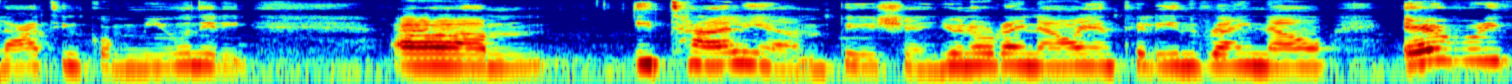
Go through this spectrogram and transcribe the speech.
Latin community, um, Italian patient. You know, right now I am telling right now, every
